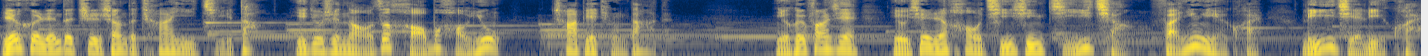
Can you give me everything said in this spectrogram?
人和人的智商的差异极大，也就是脑子好不好用，差别挺大的。你会发现，有些人好奇心极强。反应也快，理解力快，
